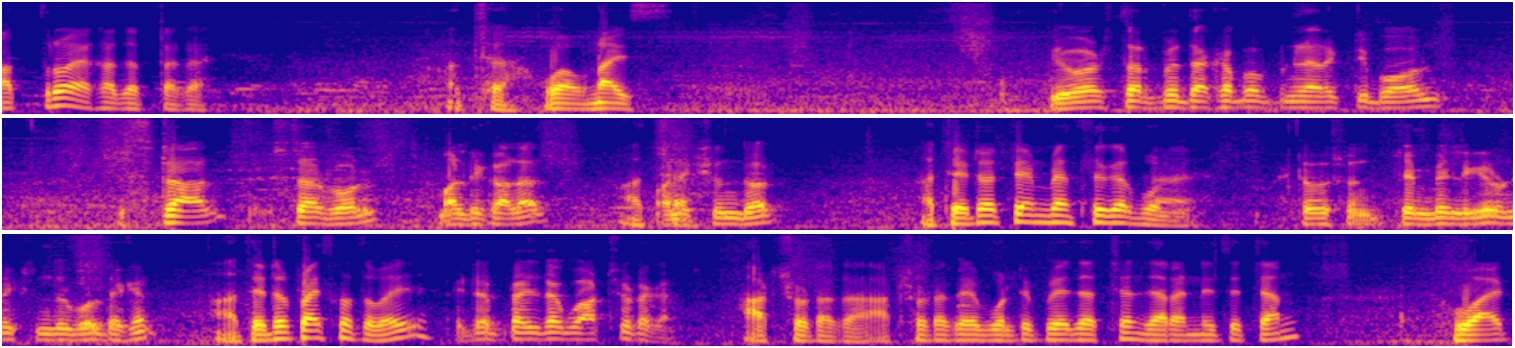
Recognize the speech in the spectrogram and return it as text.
মাত্র এক হাজার টাকায়। আচ্ছা ওয়াও নাইস। ভিউয়ার্স তারপরে দেখাবো আপনার আরেকটি ball. Star star ball multi colour আচ্ছা। অনেক সুন্দর। আচ্ছা এটা চ্যাম্পিয়ন্স লিগের বল। হ্যাঁ এটা চ্যাম্পিয়ন লিগের অনেক সুন্দর বল দেখেন। আচ্ছা এটার প্রাইস কত ভাই? এটার প্রাইস রাখব আটশো টাকা। আটশো টাকা আটশো টাকায় বলটি পেয়ে যাচ্ছেন যারা নিতে চান হোয়াইট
